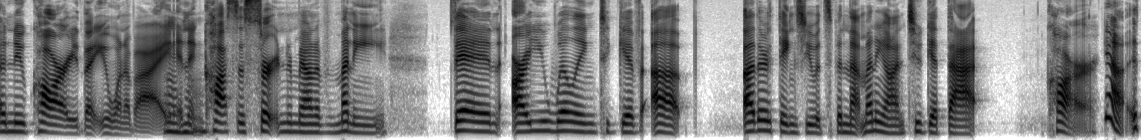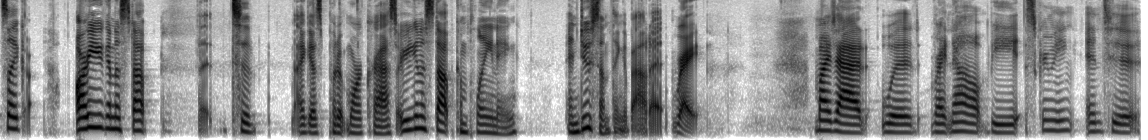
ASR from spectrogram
a new car that you want to buy and it Mhm. costs a certain amount of money, then are you willing to give up other things you would spend that money on to get that car? Yeah, it's like, are you going to stop to, I guess, put it more crass? Are you going to stop complaining and do something about it? Right. My dad would right now be screaming into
